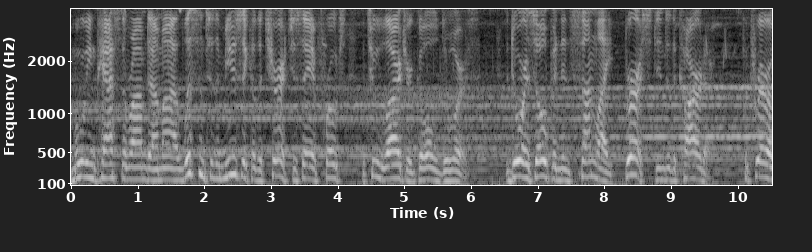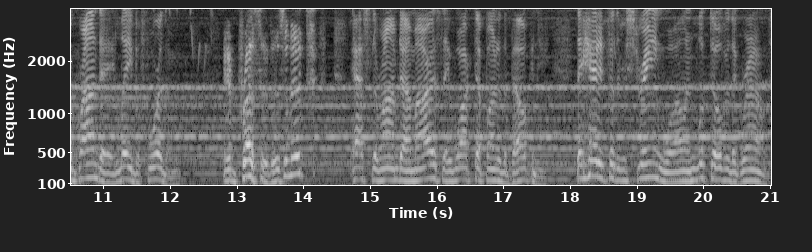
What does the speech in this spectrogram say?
moving past the Ram Ramdama, listened to the music of the church as they approached the two larger gold doors. The doors opened and sunlight burst into the corridor. Potrero Grande lay before them. Impressive, isn't it? asked the Ram Ramdama as they walked up onto the balcony. They headed for the restraining wall and looked over the grounds.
